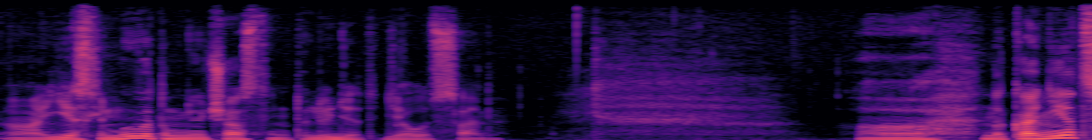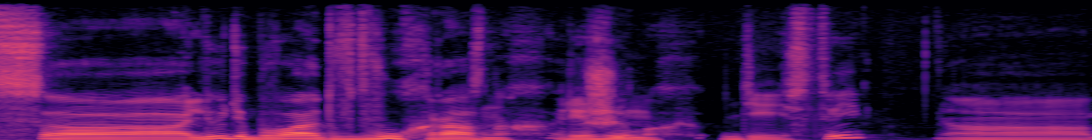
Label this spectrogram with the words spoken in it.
А если мы в этом не участвуем, то люди это делают сами. А, наконец, а, люди бывают в двух разных режимах действий. А,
